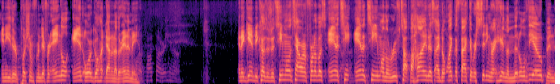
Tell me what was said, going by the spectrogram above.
and either push them from a different angle and or go hunt down another enemy. And again, because there's a team on the tower in front of us and a team and a team on the rooftop behind us, I don't like the fact that we're sitting right here in the middle of the open,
